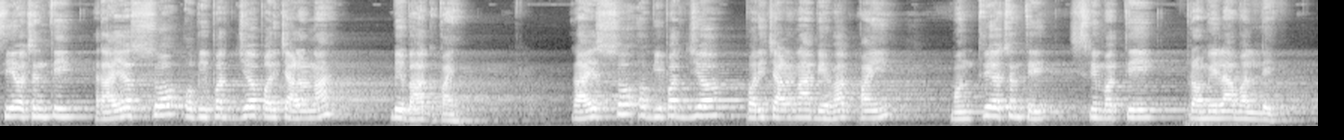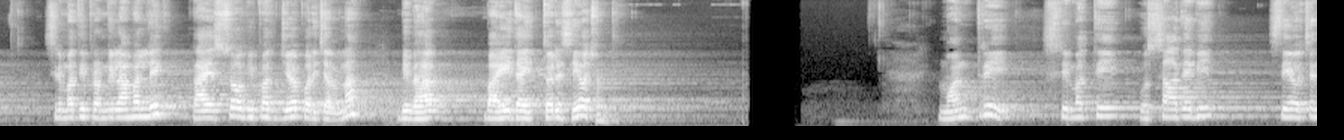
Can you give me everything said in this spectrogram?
सि अहिले राजस्व विपर्जय परिचालना और रास्वर्जय परिचाना विभाग पनि मन्त्री अन्ति श्रीमती प्रमिला मल्लिक श्रीमती प्रमिला मल्लिक राजस्व विपर्य परिचालना विभाग बाई दायित्व से अच्छा मंत्री श्रीमती उषा देवी से अच्छा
